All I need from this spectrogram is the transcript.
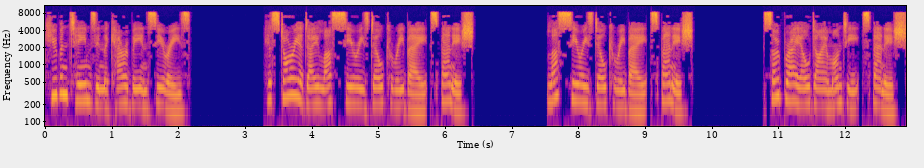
Cuban teams in the Caribbean Series. Historia de las Series del Caribe Spanish. Las Series del Caribe Spanish. Sobre el Diamante Spanish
